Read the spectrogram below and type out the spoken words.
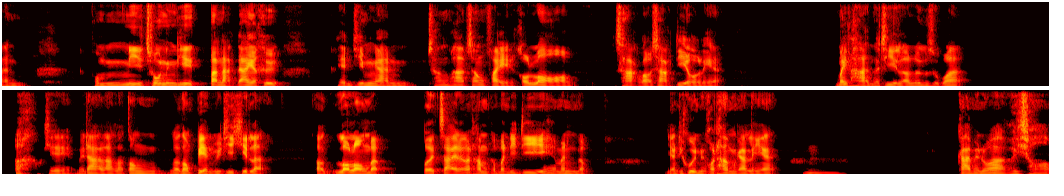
นั้น ผมมีช่วงหนึ่งที่ตระหนักได้ก็คือ เห็นทีมงานช่างภาพช่างไฟเขารอฉากเราฉากเดียวอะไรเงี้ย ไม่ผ่านสักทีแล้วเรารู้สึกว่าอะโอเค ไม่ได้แล้วเราต้องเราต้องเปลี่ยนวิธีคิดละเราเราลองแบบเปิดใจแล้วก็ทำกับมันดีๆ ให้มันแบบ อย่างที่คนอื่นเขาทำกันอะไรเงี้ยอืมกลายเป็นว่าเฮ้ยชอบ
